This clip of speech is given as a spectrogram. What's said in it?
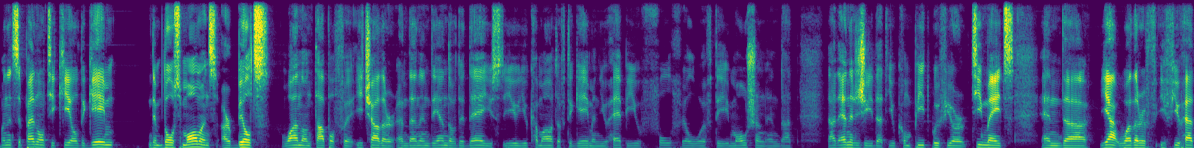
when it's a penalty kill, the game the, those moments are built one on top of uh, each other and then in the end of the day you, you you come out of the game and you're happy you fulfill with the emotion and that that energy that you compete with your teammates. And uh, yeah whether if, if you had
